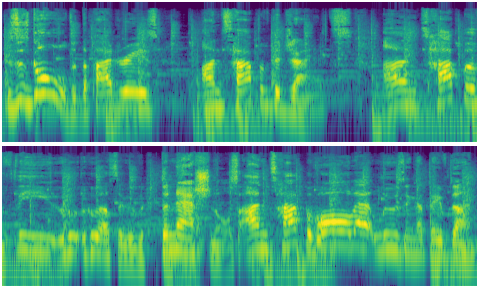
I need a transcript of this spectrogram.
This is gold. The Padres on top of the Giants, on top of the who, who else? The Nationals, on top of all that losing that they've done.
